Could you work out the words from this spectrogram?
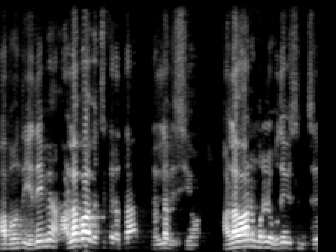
அப்போ வந்து எதையுமே அளவா வச்சுக்கிறது தான் நல்ல விஷயம். அளவான முறையில் உதவி செஞ்சு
